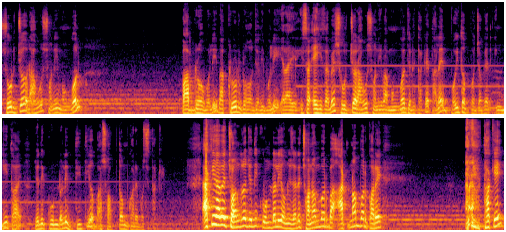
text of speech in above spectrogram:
সূর্য, রাহু, শনি, মঙ্গল, পাপ গ্রহ বলি বা ক্রূর গ্রহ যদি বলি, এরা এই হিসাবে সূর্য, রাহু, শনি বা মঙ্গল যদি থাকে, তাহলে বৈধব্য যোগের ইঙ্গিত হয় যদি কুণ্ডলী দ্বিতীয় বা সপ্তম ঘরে বসে থাকে। একইভাবে চন্দ্র যদি কুণ্ডলী অনুসারে ছ নম্বর বা আট নম্বর ঘরে থাকে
